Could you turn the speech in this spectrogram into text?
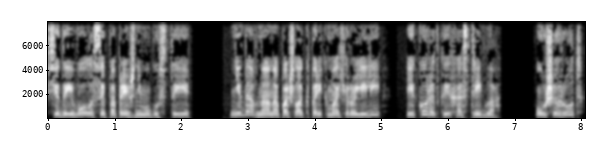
Седые волосы по-прежнему густые. Недавно она пошла к парикмахеру Лили и коротко их остригла. Уши Рут,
